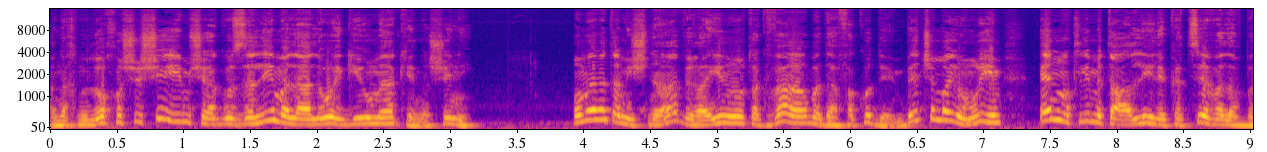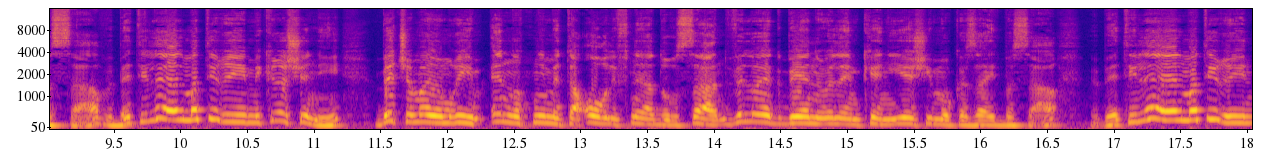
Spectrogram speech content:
אנחנו לא חוששים שהגוזלים הללו הגיעו מהקן השני. אומרת המשנה, וראינו אותה כבר בדף הקודם, בית שמאי אומרים, אין נוטלים את העלי לקצב עליו בשר, ובית הלל מתירים מקרה שני, בית שמאי אומרים, אין נותנים את העור לפני הדורסן, ולא יגביהנו אלא אם כן יש עמו כזית בשר, ובית הלל מתירים.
